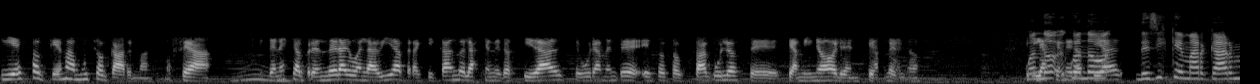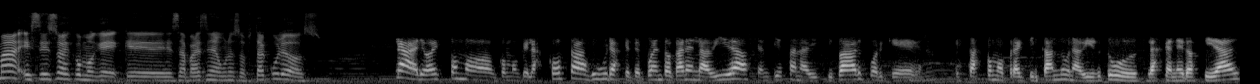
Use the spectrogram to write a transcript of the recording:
Y eso quema mucho karma. O sea, si tenés que aprender algo en la vida practicando la generosidad, seguramente esos obstáculos se, se aminoren, menos. Cuando, decís quemar karma, ¿es eso? ¿Es como que, que desaparecen algunos obstáculos? Claro, es como, como que las cosas duras que te pueden tocar en la vida se empiezan a disipar porque Mira. estás como practicando una virtud, la generosidad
